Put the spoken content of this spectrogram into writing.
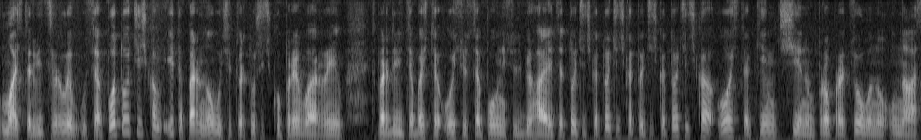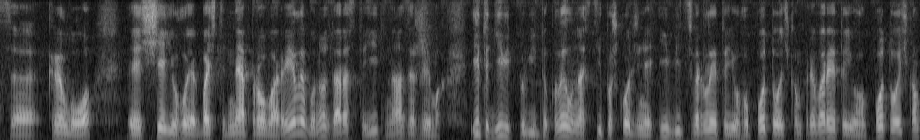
Майстер відсверлив усе по точечкам і тепер нову четвертушечку приварив. Тепер дивіться, бачите, ось усе повністю збігається. Точечка, точечка, точечка, точечка. Ось таким чином пропрацьовано у нас е, крило. Е, Ще його, як бачите, не проварили, воно зараз стоїть на зажимах. І тоді, відповідно, коли у нас ці пошкодження і відсверлити його по точкам, приварити його по точкам,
